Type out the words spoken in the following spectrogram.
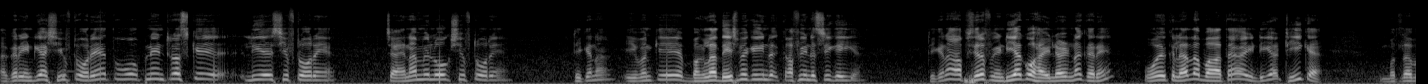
अगर इंडिया शिफ्ट हो रहे हैं तो वो अपने इंटरेस्ट के लिए शिफ्ट हो रहे हैं। चाइना में लोग शिफ्ट हो रहे हैं ठीक है ना? इवन के बांग्लादेश में कई काफ़ी इंडस्ट्री गई है। ठीक है ना? आप सिर्फ़ इंडिया को हाईलाइट ना करें। वो एक अलहदा बात है इंडिया ठीक है। मतलब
